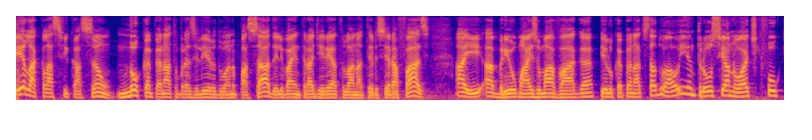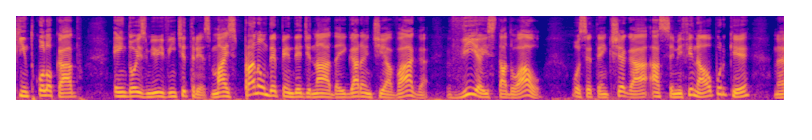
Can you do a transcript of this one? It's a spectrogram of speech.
pela classificação no Campeonato Brasileiro do ano passado, ele vai entrar direto lá na terceira fase, aí abriu mais uma vaga pelo Campeonato Estadual e entrou o Cianorte, que foi o quinto colocado em 2023. Mas para não depender de nada e garantir a vaga via estadual, você tem que chegar à semifinal, porque né,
